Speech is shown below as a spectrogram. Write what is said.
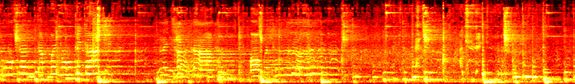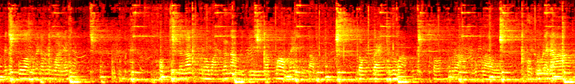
ถูกกันกลับมาอยู่ใกล้ๆเลยชักดาบออกมาถือไม่ต้องกลัวเขาไม่รับรางวัลแล้วจ้ะขอบคุณนะครับรางวัลด้านหน้าเวทีรับมอบให้กับตรงแบงค์หรือว่าคุณเอกสอนรามของเราขอบคุณนะครับ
